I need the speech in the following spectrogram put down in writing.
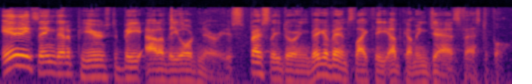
anything that appears to be out of the ordinary, especially during big events like the upcoming Jazz Festival.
